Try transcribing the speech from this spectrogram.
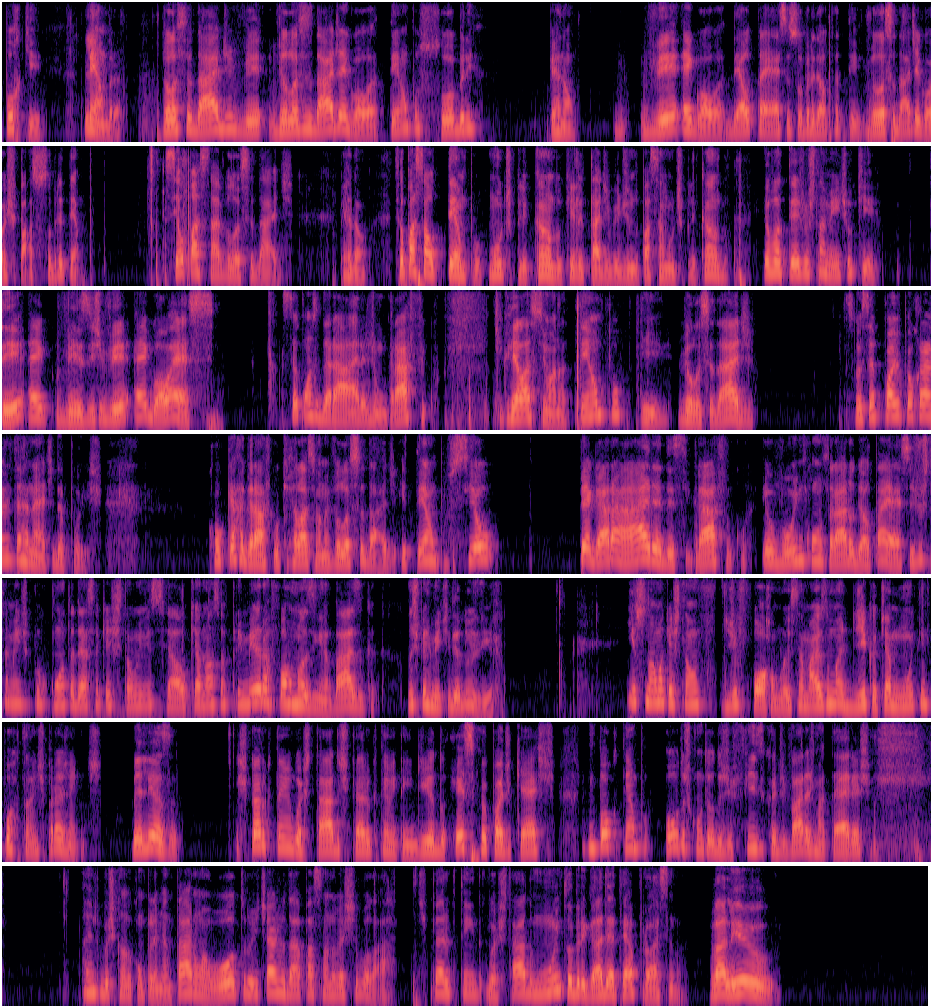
Por quê? Lembra, velocidade, velocidade é igual a tempo sobre, perdão, V é igual a delta S sobre delta T. Velocidade é igual a espaço sobre tempo. Se eu passar a velocidade, perdão, se eu passar o tempo multiplicando, que ele está dividindo, passar multiplicando, eu vou ter justamente o que? T é, vezes V é igual a S. Se eu considerar a área de um gráfico que relaciona tempo e velocidade, você pode procurar na internet depois. Qualquer gráfico que relaciona velocidade e tempo, se eu pegar a área desse gráfico, eu vou encontrar o ΔS, justamente por conta dessa questão inicial que a nossa primeira formulazinha básica nos permite deduzir. Isso não é uma questão de fórmula, isso é mais uma dica que é muito importante para a gente. Beleza? Espero que tenham gostado, espero que tenham entendido. Esse foi o podcast. Em pouco tempo, outros conteúdos de física, de várias matérias. Sempre buscando complementar um ao outro e te ajudar a passar no vestibular. Espero que tenham gostado. Muito obrigado e até a próxima. Valeu!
